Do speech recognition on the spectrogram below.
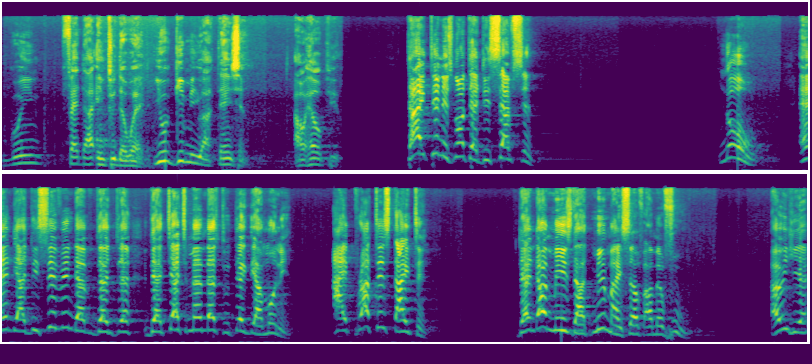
I'm going further into the word. You give me your attention, I'll help you. Tithing is not a deception. No. And they are deceiving the, the, the, the church members to take their money. I practice tithing. Then that means that me, myself, I'm a fool. Are we here?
